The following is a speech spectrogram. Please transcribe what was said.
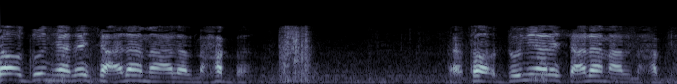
إعطاء الدنيا ليس علامة على المحبة. إعطاء الدنيا ليس علامة على المحبة.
